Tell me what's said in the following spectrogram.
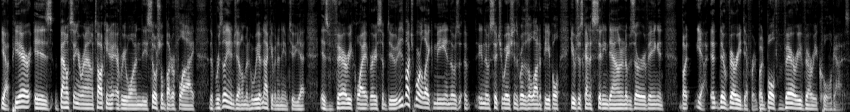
Yeah, Pierre is bouncing around, talking to everyone, the social butterfly. The Brazilian gentleman, who we have not given a name to yet, is very quiet, very subdued. He's much more like me in those uh, in those situations where there's a lot of people. He was just kind of sitting down and observing. And but yeah, they're very different, but both very very cool guys.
